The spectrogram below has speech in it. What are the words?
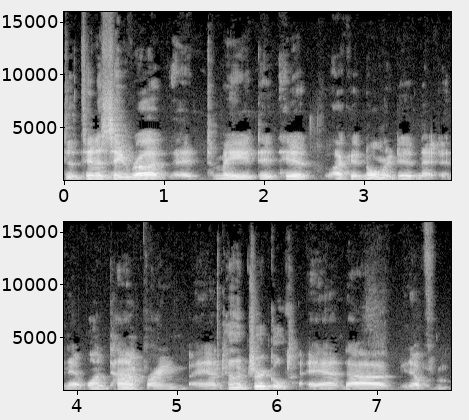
the Tennessee rut. It, to me, it didn't hit like it normally did in that in that one time frame, and Kind of trickled. and uh, you know from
